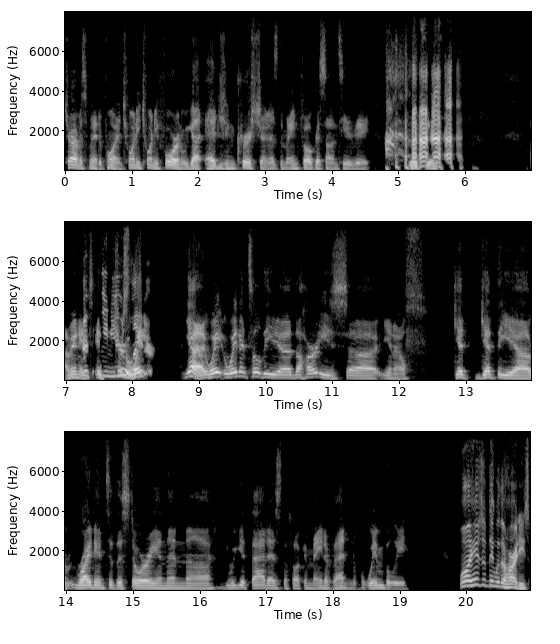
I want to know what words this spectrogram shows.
Travis made a point. 2024, and we got Edge and Christian as the main focus on TV. Is, I mean, it's, it's years true. later yeah, wait wait until the uh, the Hardys uh, you know get get the uh, right into the story, and then uh, we get that as the fucking main event of Wembley. Well, here's the thing with the Hardys.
